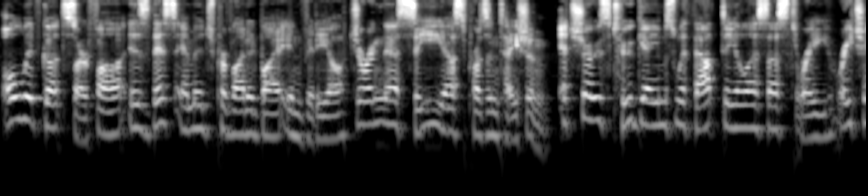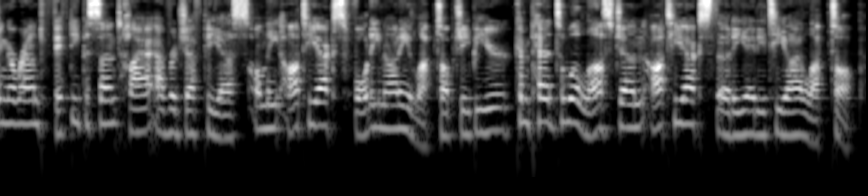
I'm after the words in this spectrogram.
All we've got so far is this image provided by Nvidia during their CES presentation. It shows two games without DLSS 3 reaching around 50% higher average FPS on the RTX RTX 4090 laptop GPU compared to a last-gen RTX 3080 Ti laptop.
